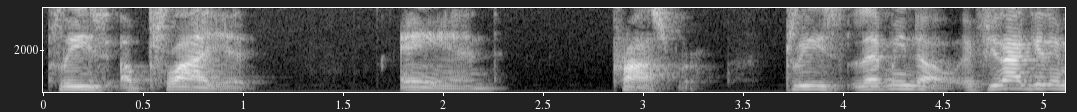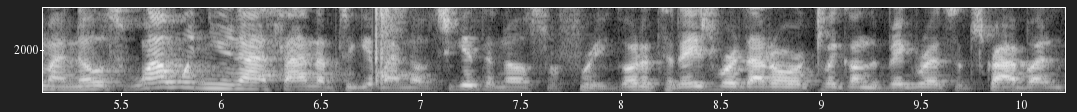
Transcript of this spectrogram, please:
Please apply it and prosper. Please let me know. If you're not getting my notes, why wouldn't you not sign up to get my notes? You get the notes for free. Go to today'sword.org, click on the big red subscribe button.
